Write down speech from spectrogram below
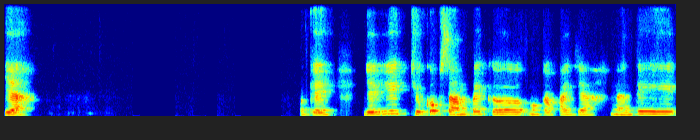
Ya. Oke, jadi cukup sampai ke mockup aja. Nanti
